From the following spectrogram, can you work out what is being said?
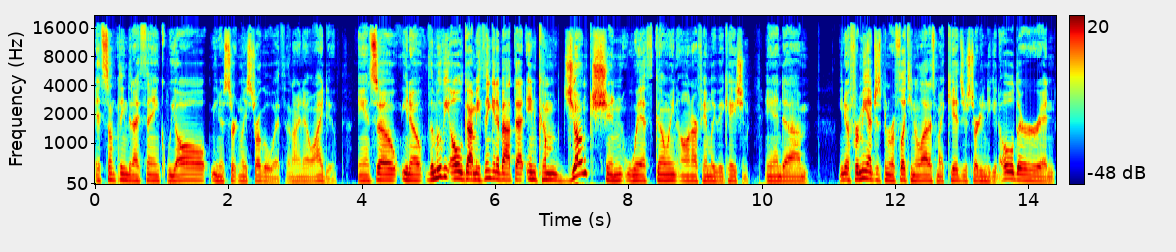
it's something that I think we all, you know, certainly struggle with, and I know I do. And so, you know, the movie Old got me thinking about that in conjunction with going on our family vacation. And, um, you know, for me, I've just been reflecting a lot as my kids are starting to get older and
